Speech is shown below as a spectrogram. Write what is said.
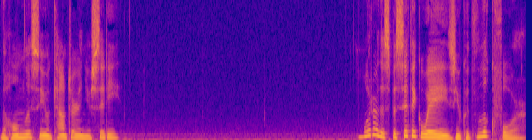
the homeless you encounter in your city. What are the specific ways you could look for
